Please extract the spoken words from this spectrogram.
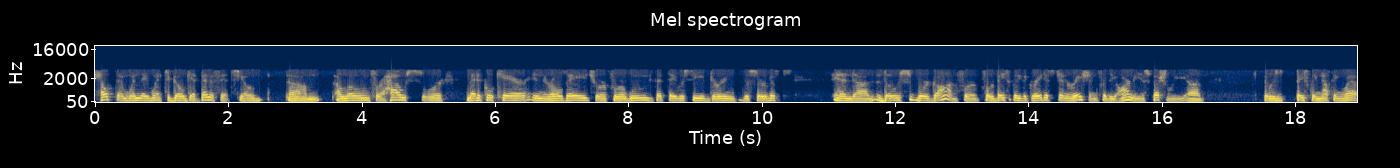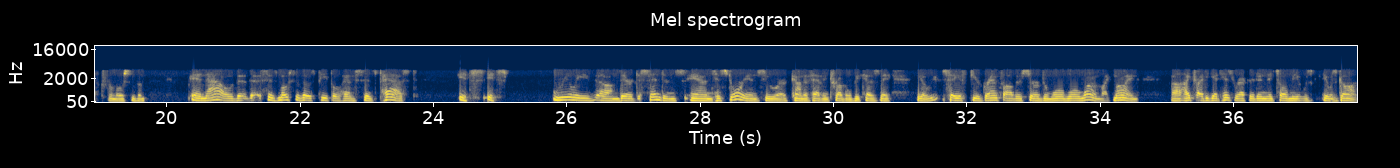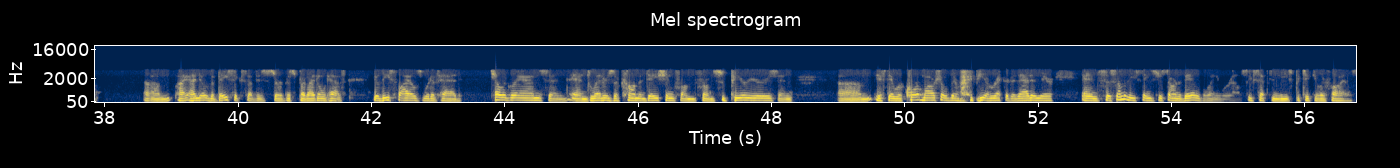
help them when they went to go get benefits. You know, um, a loan for a house or medical care in their old age or for a wound that they received during the service and uh, those were gone for for basically the greatest generation for the army, especially. Uh, there was basically nothing left for most of them, and now the, the, since most of those people have since passed, it's it's really um, their descendants and historians who are kind of having trouble because they, you know, say if your grandfather served in World War One like mine, uh, I tried to get his record and they told me it was it was gone. Um, I, I know the basics of his service, but I don't have. You know, these files would have had telegrams and and letters of commendation from from superiors, and um, if they were court-martialed, there might be a record of that in there. And so some of these things just aren't available anywhere else except in these particular files.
